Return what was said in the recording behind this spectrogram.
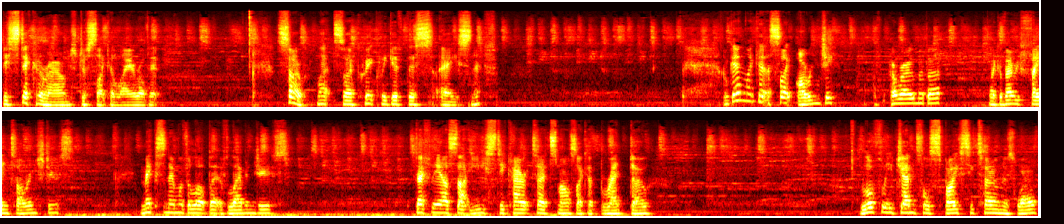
be sticking around just like a layer of it. So let's uh, quickly give this a sniff. I'm getting like a, a slight orangey aroma there, like a very faint orange juice. Mixing in with a little bit of lemon juice. Definitely has that yeasty character. It smells like a bread dough. Lovely, gentle, spicy tone as well.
